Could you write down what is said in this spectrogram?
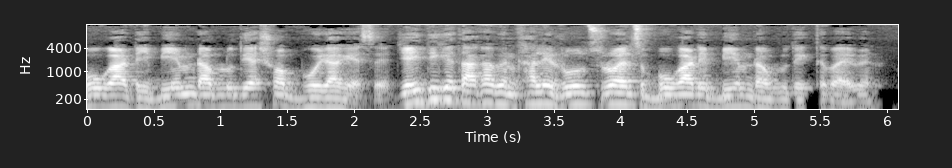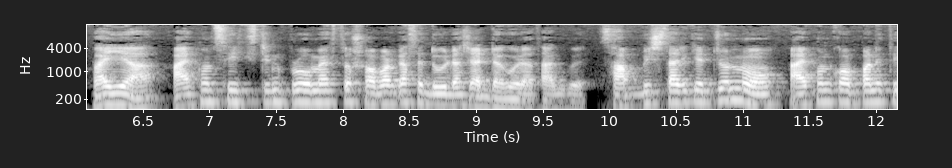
বোগাটি বিএমডাব্লিউ দিয়ে সব ভইরা গেছে। যেই দিকে তাকাবেন, খালি রোলস রয়েলস বোগাটি বিএমডাব্লিউ দেখতে পাইবেন। ভাইয়া আইফোন সিক্সটিন প্রো ম্যাক্স তো সবার কাছে দুইটা চারটা করে থাকবে। ছাব্বিশ তারিখের জন্য আইফোন কোম্পানিতে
